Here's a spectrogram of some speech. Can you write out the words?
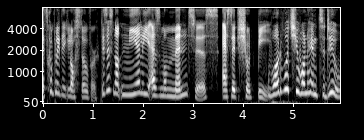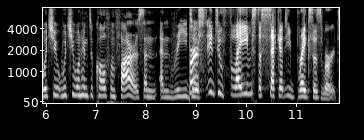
It's completely glossed over. This is not nearly as momentous as it should be. What would you want him to do? Would you would you want him to call from fires and and read burst into flames the second he breaks his word.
